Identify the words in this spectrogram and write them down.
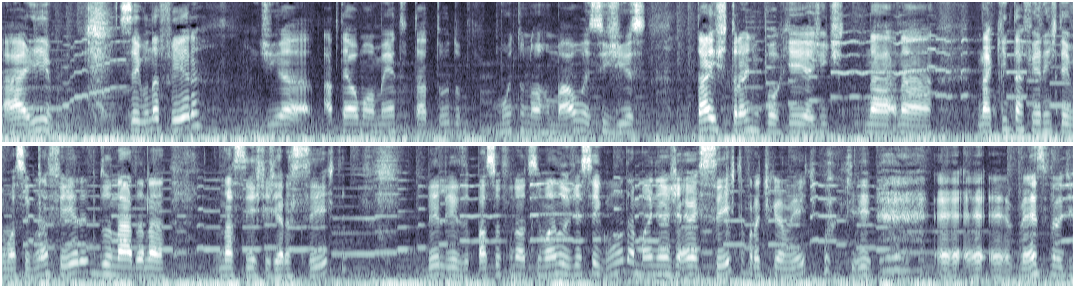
Aí, segunda-feira, um dia até o momento tá tudo muito normal. Esses dias tá estranho porque a gente na, na na quinta-feira a gente teve uma segunda-feira, do nada na, na sexta já era sexta. Beleza, passou o final de semana, hoje é segunda, amanhã já é sexta praticamente, porque é, é, é véspera de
